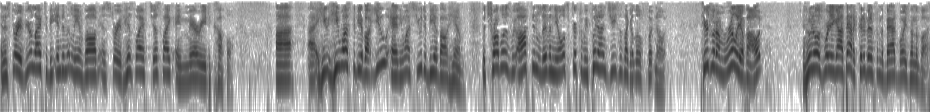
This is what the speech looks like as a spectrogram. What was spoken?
and the story of your life to be intimately involved in the story of his life, just like a married couple. Uh, uh, he, he wants to be about you, and he wants you to be about him. The trouble is, we often live in the old script, and we put on Jesus like a little footnote. Here's what I'm really about, and who knows where you got that? It could have been from the bad boys on the bus.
